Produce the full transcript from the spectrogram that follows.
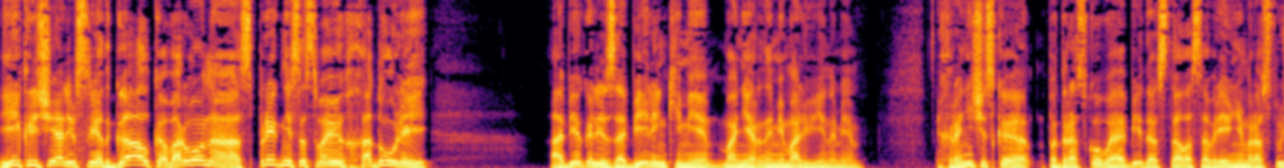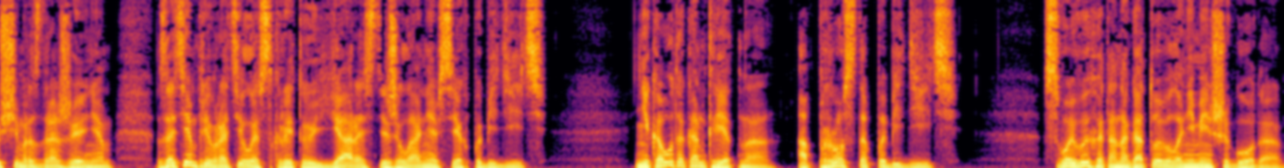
Ей кричали вслед «Галка, ворона, спрыгни со своих ходулей!» а бегали за беленькими манерными мальвинами. Хроническая подростковая обида стала со временем растущим раздражением, затем превратилась в скрытую ярость и желание всех победить. Не кого-то конкретно, а просто победить. Свой выход она готовила не меньше года.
